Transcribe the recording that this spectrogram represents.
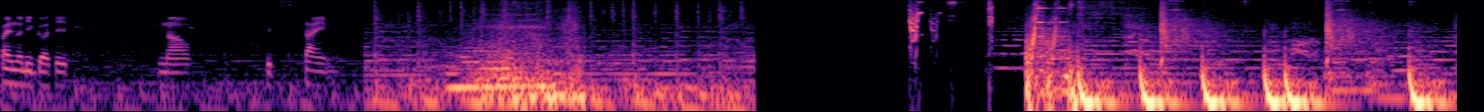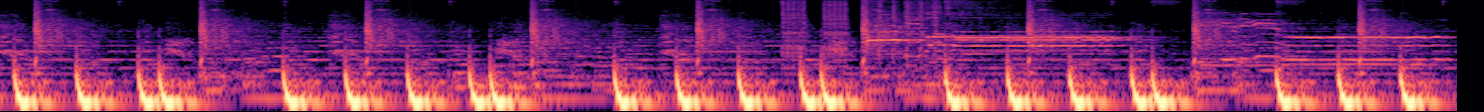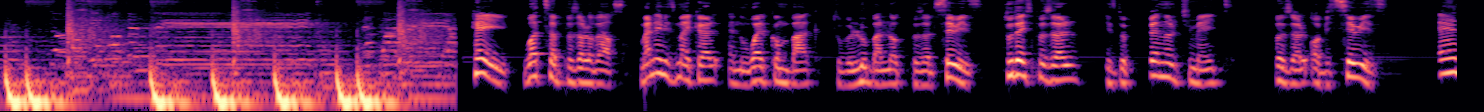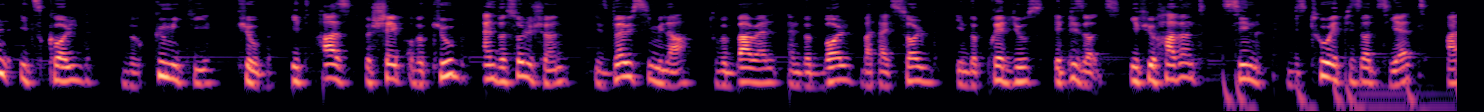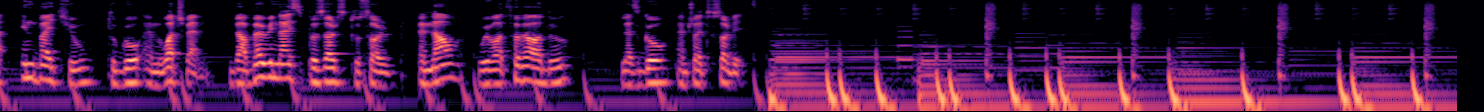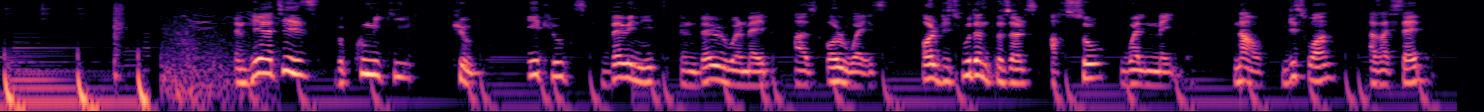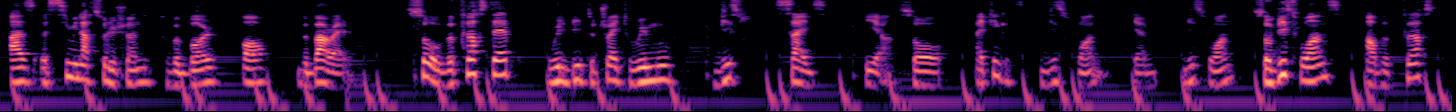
finally got it. Now it's time. Hey, what's up puzzle lovers? My name is Michael and welcome back to the Luban Lock puzzle series. Today's puzzle is the penultimate puzzle of this series and it's called the Kumiki Cube. It has a shape of a cube and the solution is very similar to the barrel and the ball that I solved in the previous episodes. If you haven't seen these two episodes yet, I invite you to go and watch them. They are very nice puzzles to solve. And now, without further ado, let's go and try to solve it. And here it is, the Kumiki Cube. It looks very neat and very well made as always. All these wooden puzzles are so well made. Now, this one, as I said, has a similar solution to the ball or the barrel. So the first step will be to try to remove these sides here. So I think it's this one, yeah, this one. So these ones are the first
